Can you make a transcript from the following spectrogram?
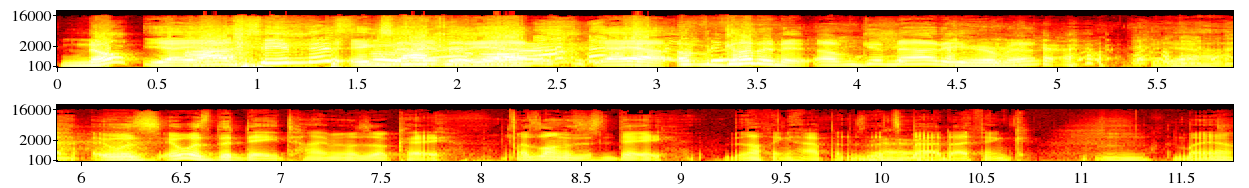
nope. Yeah, yeah. I've seen this. exactly. before. Yeah, yeah, yeah. I'm gunning it. I'm getting out of here, man. Yeah, it was it was the daytime. It was okay as long as it's day. Nothing happens. That's Right. bad. I think. But yeah,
